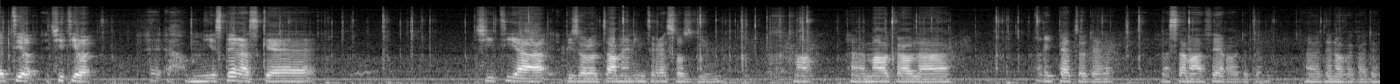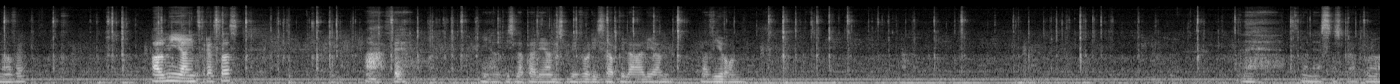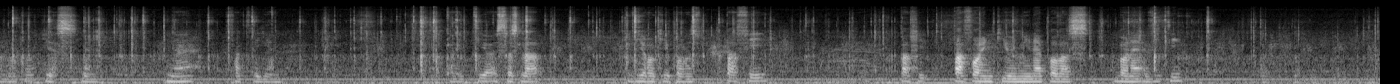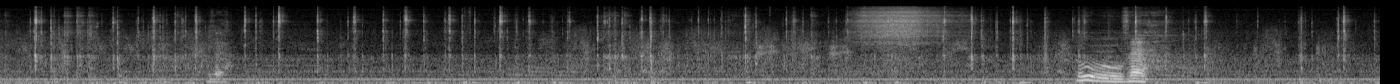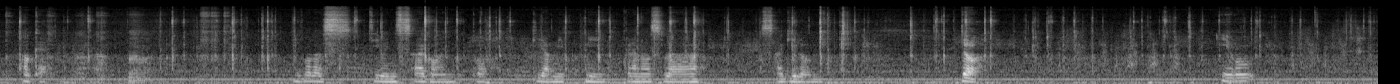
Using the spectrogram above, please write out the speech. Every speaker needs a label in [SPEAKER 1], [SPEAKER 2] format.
[SPEAKER 1] Eh, tio ci tio eh, mi esperas che ci tia episodio tamen interesos vin ma eh, malgrado la ripeto de la sama afero de te eh, de nove de nove. Al mia interessas interesas. Ah fe mi helpis la palian mi volis helpi la alian la viron. Eh, tio ne estas la bona loko. Yes ben ne? fakte jen kaj tio estas la viro kie povas pafi pafi pafojn kiuj mi ne povas bone eviti Ve. Uh, ve. Ok. Mi volas tiujn sagon por kia mi, mi prenos la sagilon. Do. Iru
